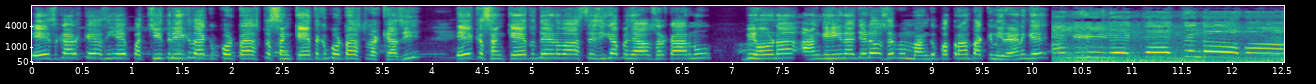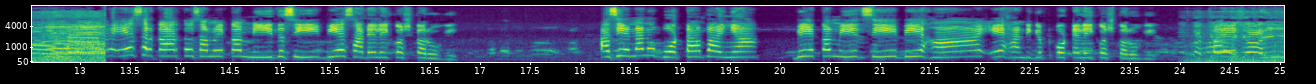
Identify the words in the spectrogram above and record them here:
ਇਸ ਕਰਕੇ ਅਸੀਂ ਇਹ 25 ਤਰੀਕ ਦਾ ਇੱਕ ਪ੍ਰੋਟੈਸਟ ਸੰਕੇਤਕ ਪ੍ਰੋਟੈਸਟ ਰੱਖਿਆ ਸੀ। ਇਹ ਇੱਕ ਸੰਕੇਤ ਦੇਣ ਵਾਸਤੇ ਸੀਗਾ ਪੰਜਾਬ ਸਰਕਾਰ ਨੂੰ ਵੀ ਹੁਣ ਅੰਗਹੀਣ ਹੈ ਜਿਹੜੇ ਉਹ ਸਿਰਫ ਮੰਗ ਪੱਤਰਾਂ ਤੱਕ ਨਹੀਂ ਰਹਿਣਗੇ। ਅੰਗਹੀਣ ਏਕਤਾ ਜਿੰਦਾਬਾਦ। ਇਹ ਸਰਕਾਰ ਤੋਂ ਸਾਨੂੰ ਇੱਕ ਉਮੀਦ ਸੀ ਵੀ ਇਹ ਸਾਡੇ ਲਈ ਕੁਝ ਕਰੂਗੀ। ਅਸੀਂ ਇਹਨਾਂ ਨੂੰ ਵੋਟਾਂ ਪਾਈਆਂ ਵੀ ਇੱਕ ਉਮੀਦ ਸੀ ਵੀ ਹਾਂ ਇਹ ਹੈਂਡੀਕੈਪ ਕੋਟੇ ਲਈ ਕੁਝ ਕਰੂਗੀ। ਧੱਕੇਸ਼ਾਹੀ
